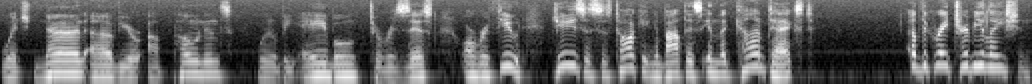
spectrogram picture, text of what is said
which none of your opponents will be able to resist or refute. Jesus is talking about this in the context of the Great Tribulation.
